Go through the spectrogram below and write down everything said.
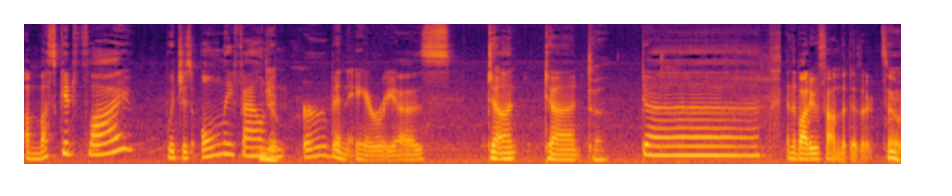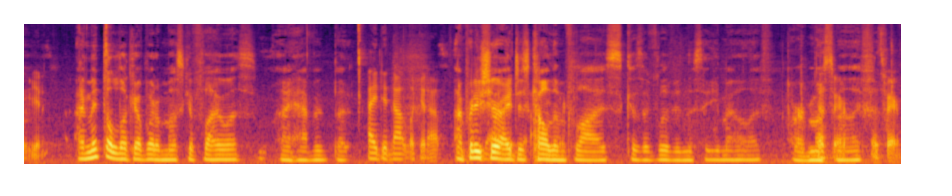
a musket fly, which is only found Yep. in urban areas. Dun, dun, Dun. dun. And the body was found in the desert. So, hmm. yeah, I meant to look up what a musket fly was. I haven't, but I did not look it up. I'm pretty No, sure I did just call them flies because I've lived in the city my whole life, or most of my life. That's fair.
